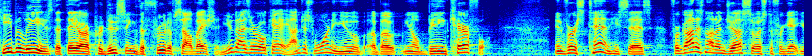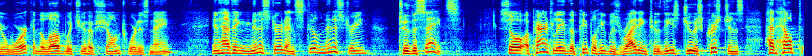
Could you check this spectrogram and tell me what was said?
He believes that they are producing the fruit of salvation. You guys are okay. I'm just warning you about you know, being careful. In verse 10 he says, for God is not unjust so as to forget your work and the love which you have shown toward His name, in having ministered and still ministering to the saints. So apparently the people he was writing to, these Jewish Christians, had helped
